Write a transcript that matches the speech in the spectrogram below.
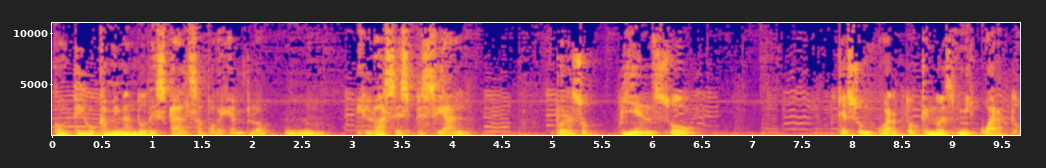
contigo caminando descalza por ejemplo y lo hace especial por eso pienso que es un cuarto que no es mi cuarto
